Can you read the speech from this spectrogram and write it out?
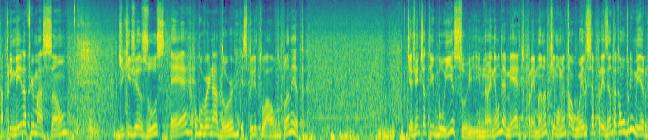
a primeira afirmação de que Jesus é o governador espiritual do planeta que a gente atribui isso, e não é nenhum demérito para Emmanuel, porque em momento algum ele se apresenta como o primeiro.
